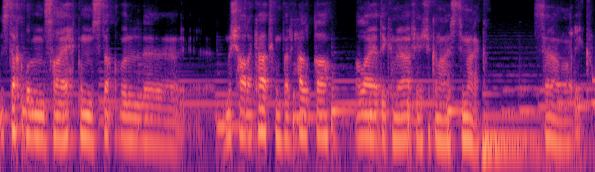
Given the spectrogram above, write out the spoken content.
نستقبل نصائحكم نستقبل آه مشاركاتكم في الحلقة. الله يعطيكم العافية. شكرا على استماعكم. السلام عليكم.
